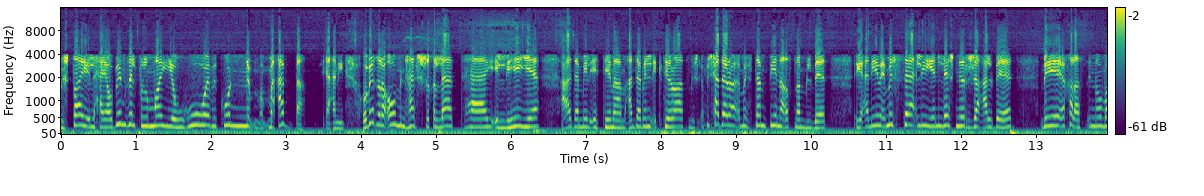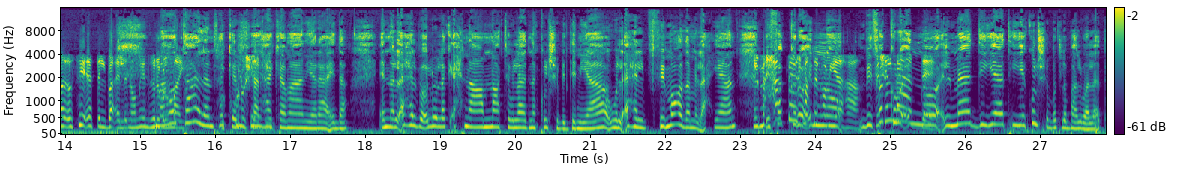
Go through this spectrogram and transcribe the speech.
مش طايق الحياة وبينزل في المية وهو بيكون معبى. يعني وبيغرقوا من هالشغلات هاي اللي هي عدم الاهتمام عدم الاكتراث مش فيش حدا مهتم فينا أصلا بالبيت. يعني مش سائلين ليش نرجع على البيت؟ خلص إنه وسيله البقل انهم ينزلوا ما بالمي تعال نفكر فيها. كمان يا رائدة إنه الأهل بيقولوا لك إحنا عم نعطي أولادنا كل شيء بالدنيا والأهل في معظم المحبة بيفكروا مش بيفكروا. إنه الماديات هي كل شيء بيطلبها الولد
